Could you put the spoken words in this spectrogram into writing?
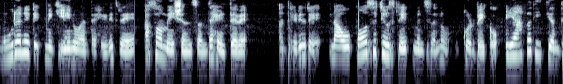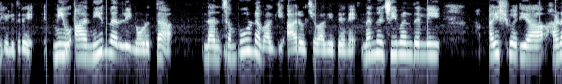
ಮೂರನೇ ಟೆಕ್ನಿಕ್ ಏನು ಅಂತ ಹೇಳಿದ್ರೆ, ಅಫರ್ಮೇಷನ್ಸ್ ಅಂತ ಹೇಳ್ತೇವೆ. ಅಂತ ಹೇಳಿದ್ರೆ, ನಾವು ಪಾಸಿಟಿವ್ ಸ್ಟೇಟ್ಮೆಂಟ್ಸ್ ಅನ್ನು ಕೊಡ್ಬೇಕು. ಯಾವ ರೀತಿ ಅಂತ ಹೇಳಿದ್ರೆ, ನೀವು ಆ ನೀರಿನಲ್ಲಿ ನೋಡುತ್ತಾ ನಾನು ಸಂಪೂರ್ಣವಾಗಿ ಆರೋಗ್ಯವಾಗಿದ್ದೇನೆ. ನನ್ನ ಜೀವನದಲ್ಲಿ ಐಶ್ವರ್ಯ, ಹಣ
